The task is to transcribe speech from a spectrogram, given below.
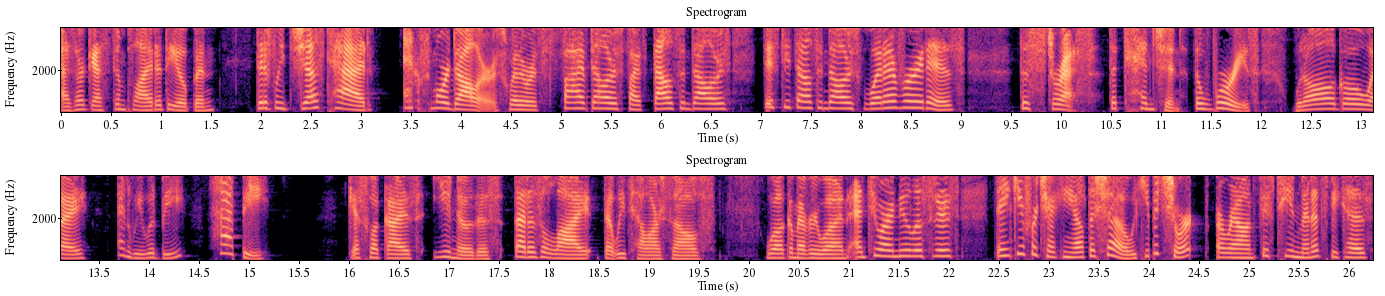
as our guest implied at the open, that if we just had X more dollars, whether it's $5, $5,000, $50,000, whatever it is, the stress, the tension, the worries would all go away and we would be happy. Guess what, guys? You know this. That is a lie that we tell ourselves. Welcome, everyone. And to our new listeners, thank you for checking out the show. We keep it short, around 15 minutes, because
